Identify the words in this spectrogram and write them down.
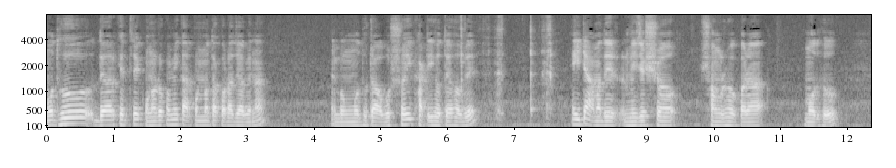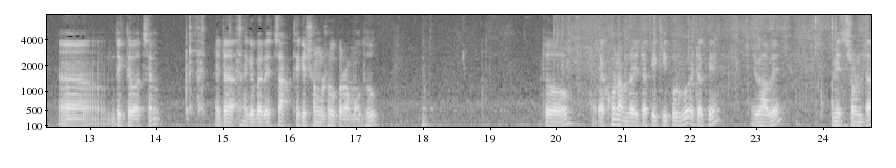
মধু দেওয়ার ক্ষেত্রে কোনো রকমই কার্পণ্যতা করা যাবে না এবং মধুটা অবশ্যই খাঁটি হতে হবে। এইটা আমাদের নিজস্ব সংগ্রহ করা মধু দেখতে পাচ্ছেন। এটা একেবারে চাক থেকে সংগ্রহ করা মধু। তো এখন আমরা এটাকে কি করব? এটাকে এভাবে মিশ্রণটা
